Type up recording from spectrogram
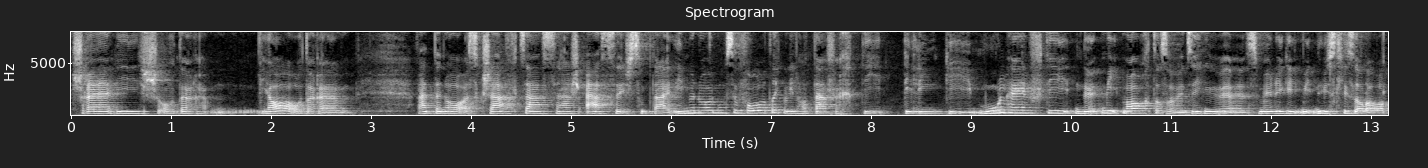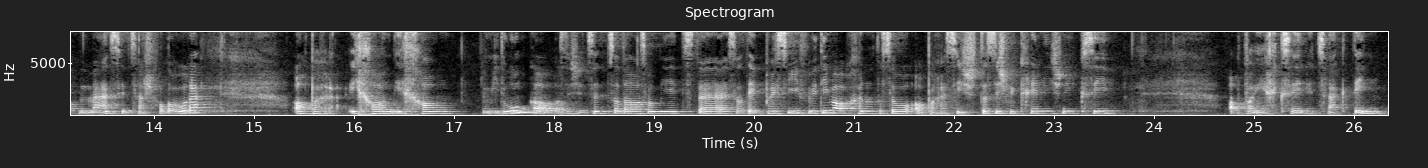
schräg ist oder, ja, oder, ähm, wenn du noch ein Geschäftsessen hast, Essen ist zum Teil immer noch eine Herausforderung, weil halt einfach die, die linke Maulhälfte nicht mitmacht. Also wenn es irgendwie ein Menü gibt mit Nüsslisalat, dann weiss jetzt hast du verloren. Aber ich kann, ich kann damit umgehen. Das ist jetzt nicht so das, was mich jetzt äh, so depressiv würde machen oder so, aber es ist, das ist wirklich ein Einschnitt gewesen. Aber ich sehe jetzt wegen dem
